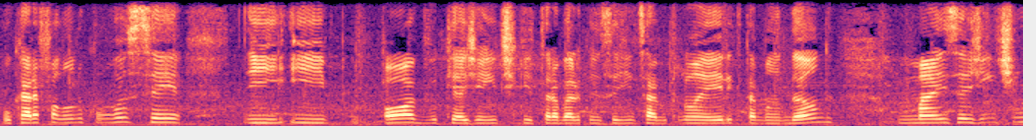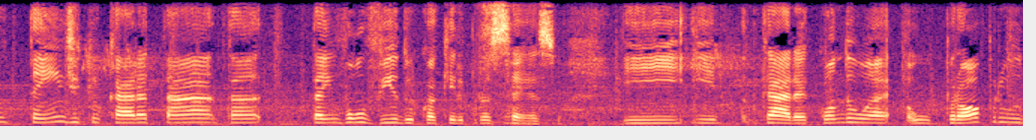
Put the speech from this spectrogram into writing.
o cara falando com você. E, e óbvio que a gente que trabalha com isso, a gente sabe que não é ele que está mandando, mas a gente entende que o cara tá, tá, tá envolvido com aquele processo. E, e, cara, quando a, o próprio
